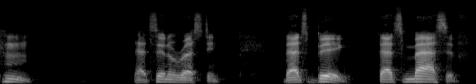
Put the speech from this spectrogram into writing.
Hmm. That's interesting. That's big. That's massive.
